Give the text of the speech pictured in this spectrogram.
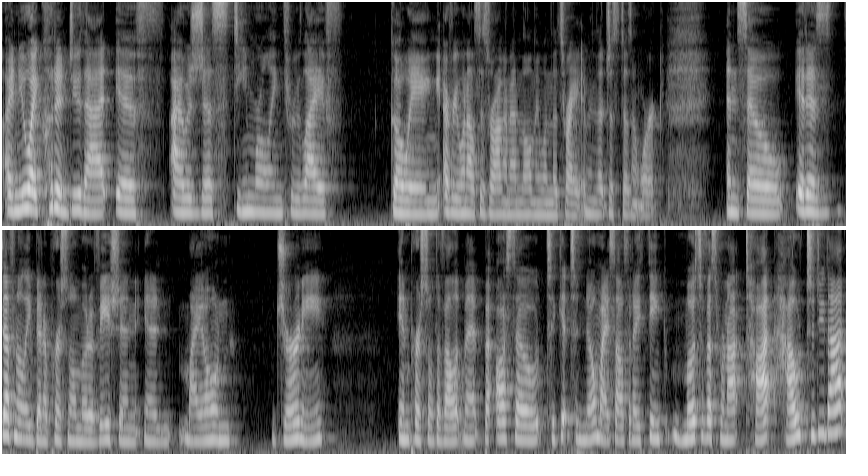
I knew I couldn't do that if I was just steamrolling through life going, everyone else is wrong and I'm the only one that's right. I mean, that just doesn't work. And so it has definitely been a personal motivation in my own journey in personal development, but also to get to know myself. And I think most of us were not taught how to do that,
